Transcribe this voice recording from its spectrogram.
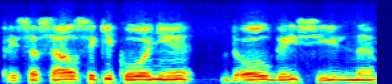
присосался к иконе долго и сильно,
